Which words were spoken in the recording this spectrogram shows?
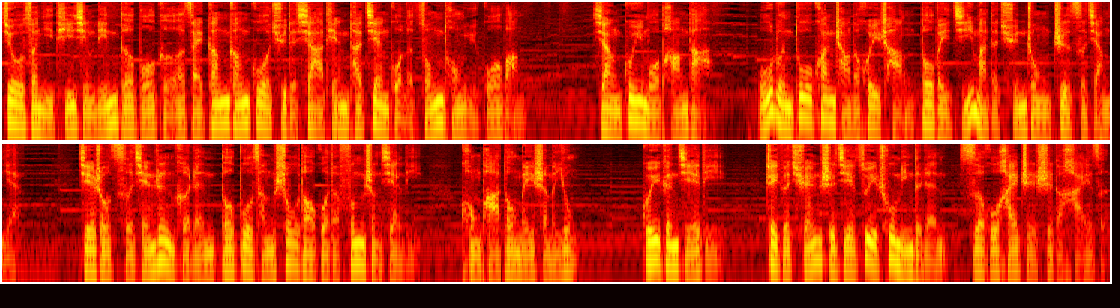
就算你提醒林德伯格，在刚刚过去的夏天，他见过了总统与国王，像规模庞大、无论多宽敞的会场都被挤满的群众致辞讲演，接受此前任何人都不曾收到过的丰盛献礼，恐怕都没什么用。归根结底。这个全世界最出名的人似乎还只是个孩子。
